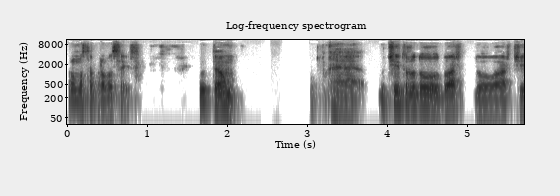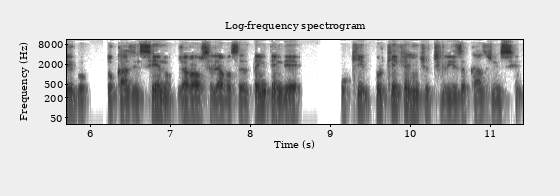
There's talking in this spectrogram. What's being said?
para mostrar para vocês. Então, é, o título do, do, do, artigo, do caso de ensino, já vai auxiliar vocês até entender o que, por que, que a gente utiliza o caso de ensino.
